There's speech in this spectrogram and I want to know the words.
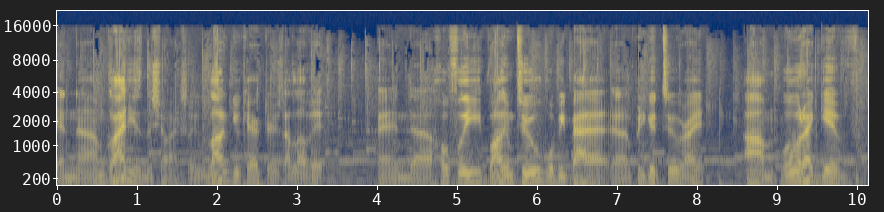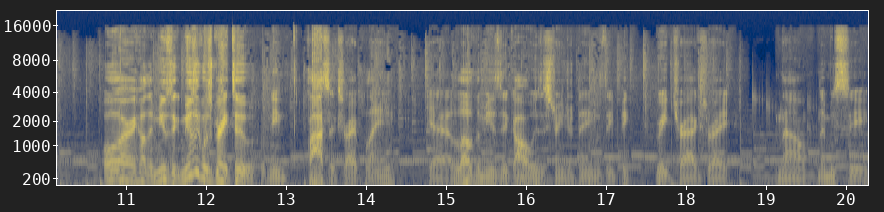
and uh, I'm glad he's in the show. Actually, a lot of new characters. I love it, and uh, hopefully, Volume Two will be bad, uh, pretty good too, right? Um, what would I give? Oh, all right, how the music? Music was great too. I mean, classics, right? Playing. Yeah, I love the music. Always the Stranger Things. They pick great tracks, right? Now, let me see.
